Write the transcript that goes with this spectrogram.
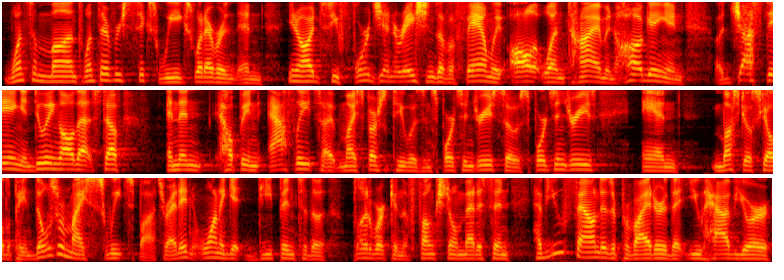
once a month, once every six weeks, whatever. And, and, you know, I'd see four generations of a family all at one time and hugging and adjusting and doing all that stuff. And then helping athletes. I, my specialty was in sports injuries. So, sports injuries and musculoskeletal pain. Those were my sweet spots, right? I didn't want to get deep into the blood work and the functional medicine. Have you found as a provider that you have your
